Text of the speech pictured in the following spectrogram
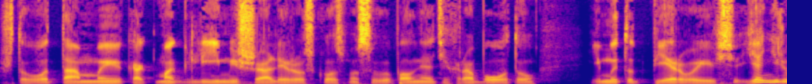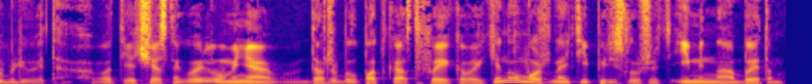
что вот там мы как могли мешали Роскосмосу выполнять их работу – и мы тут первые, и все. Я не люблю это. Вот я честно говорю, у меня даже был подкаст «Фейковое кино», можно найти, переслушать именно об этом.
